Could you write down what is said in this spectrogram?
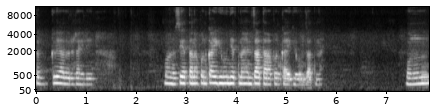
सगळी अधुरी राहिली. माणूस येताना पण काही घेऊन येत नाही आणि जाताना पण काही घेऊन जात नाही. म्हणून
